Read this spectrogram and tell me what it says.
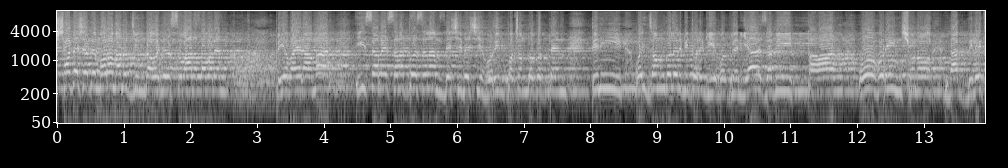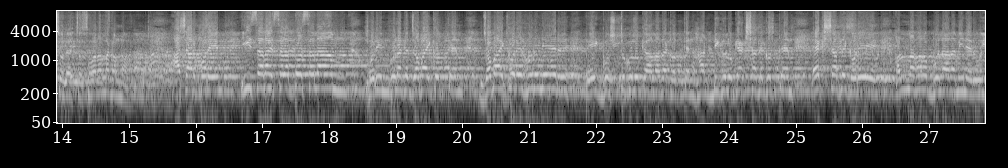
সাথে সাথে মরা মানুষ জিন্দা হয়ে যেত আল্লাহ বলেন। প্রিয় ভাইরা আমার, ঈসা আলাইসালাম বেশি বেশি হরিণ পছন্দ করতেন। তিনি ওই জঙ্গলের ভিতরে গিয়ে বলতেন, ইয়া যাবি, তাল, ও হরিণ, শোনো, ডাক দিলেই চলে আসছো সুবহানাল্লাহ কন্যা আসার পরে ঈসা আলাইসালাম হরিণ গুলাকে জবাই করতেন। জবাই করে হরিণের এই গোষ্ঠগুলোকে আলাদা করতেন, হাড্ডিগুলোকে একসাথে করতেন। একসাথে করে আল্লাহ রব্বুল আলমিনের ওই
